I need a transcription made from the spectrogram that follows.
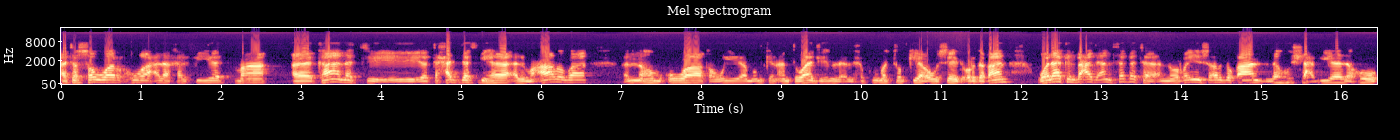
أتصور هو على خلفية ما كانت يتحدث بها المعارضة أنهم قوة قوية ممكن أن تواجه الحكومة التركية أو السيد أردوغان. ولكن بعد أن ثبت أن الرئيس أردوغان له شعبية له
